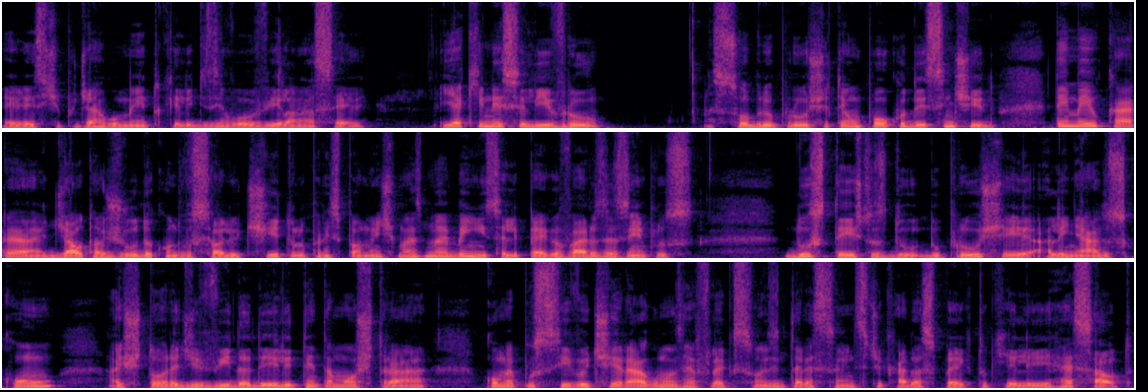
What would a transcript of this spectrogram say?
Era esse tipo de argumento que ele desenvolvia lá na série. E aqui nesse livro sobre o Proust tem um pouco desse sentido. Tem meio cara de autoajuda quando você olha o título, principalmente, mas não é bem isso. Ele pega vários exemplos dos textos do, do Proust alinhados com a história de vida dele e tenta mostrar como é possível tirar algumas reflexões interessantes de cada aspecto que ele ressalta.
